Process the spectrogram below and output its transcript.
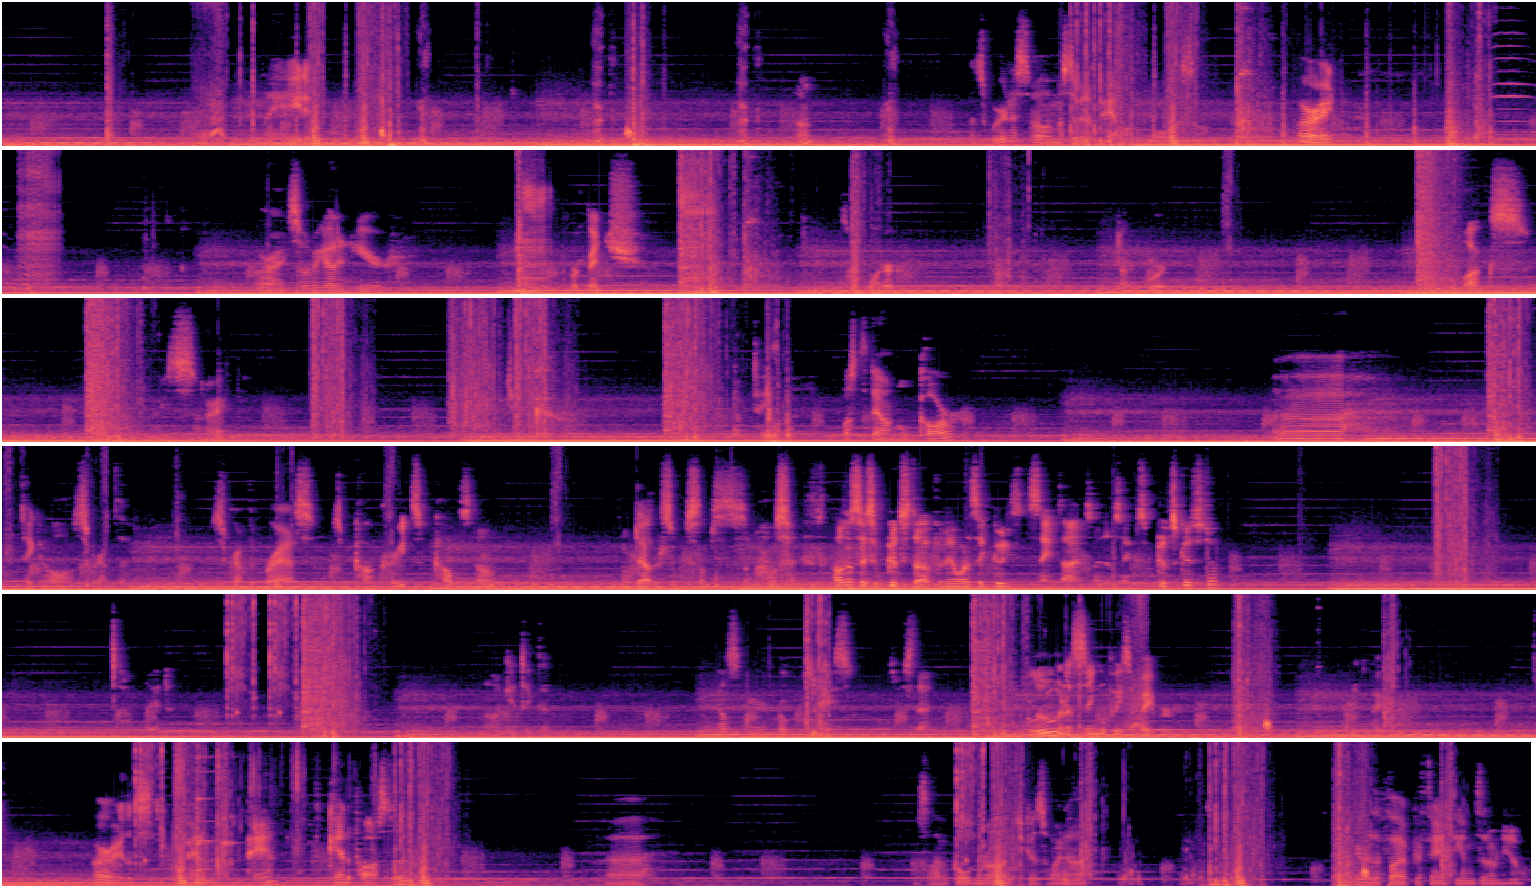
I hate it. Huh? That's weird. Oh, it must have been a panel on the wall. Saw. Alright. Alright, so what do we got in here? Workbench. Alright. Junk. Busted down old car. Uh, take it all. Scrap the scrap the brass. Some concrete. Some cobblestone. No doubt there's some some. some I, was, gonna say some good stuff, and then I want to say goodies at the same time, so I end up saying some good good stuff. Piece of paper. Paper. Alright, let's pan, pan, can of pasta. Uh, guess I'll have a goldenrod because why not? I'll get rid of the five chrysanthemums. I don't need them.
